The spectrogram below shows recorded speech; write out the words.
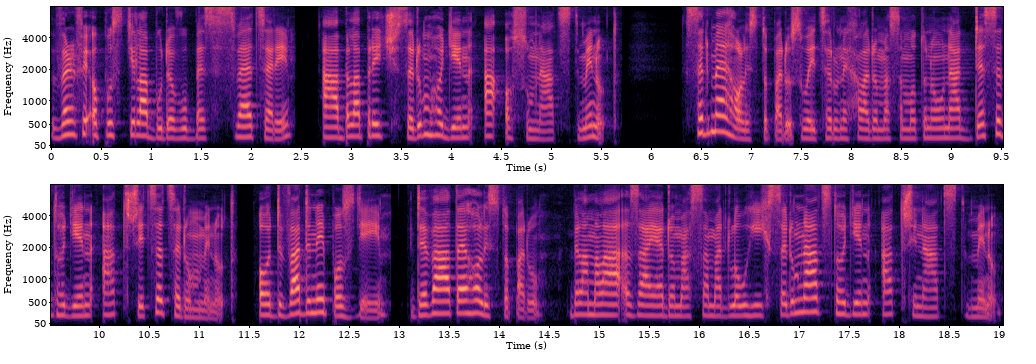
Verfy opustila budovu bez své dcery a byla pryč 7 hodin a 18 minut. 7. listopadu svoji dceru nechala doma samotnou na 10 hodin a 37 minut. O dva dny později, 9. listopadu, byla malá Zája doma sama dlouhých 17 hodin a 13 minut.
